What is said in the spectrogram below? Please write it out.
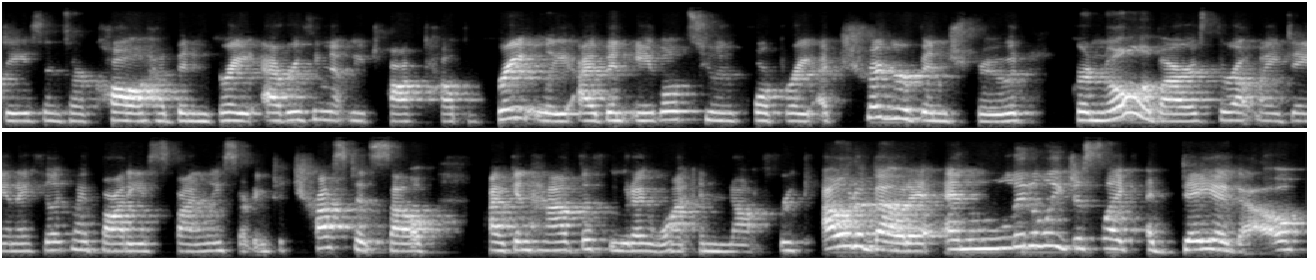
days since our call have been great. Everything that we talked helped greatly. I've been able to incorporate a trigger binge food granola bars throughout my day. And I feel like my body is finally starting to trust itself. I can have the food I want and not freak out about it. And literally, just like a day ago,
